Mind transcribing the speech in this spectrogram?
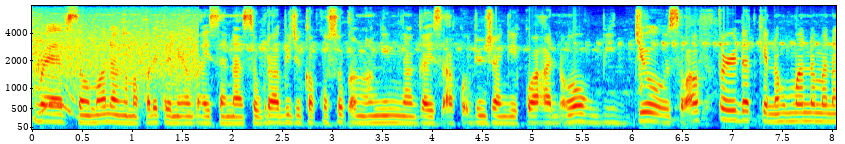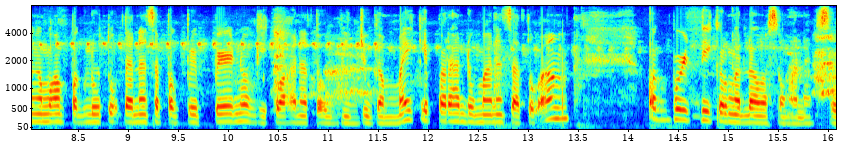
ref so mo na nga mapalit mi ang isa na so grabe jud kakusok ang hangin nga guys. Ako dun siyang gikuan og video. So after that kinahuman naman nga mo ang pagluto tanan sa pag-prepare no? Gikuan na to og video. Gamay kay para dumanan sa ato ang pag-birthday karong adlaw sa akong anak. So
